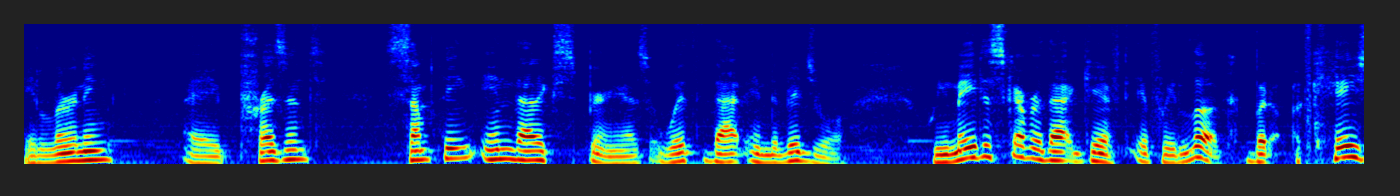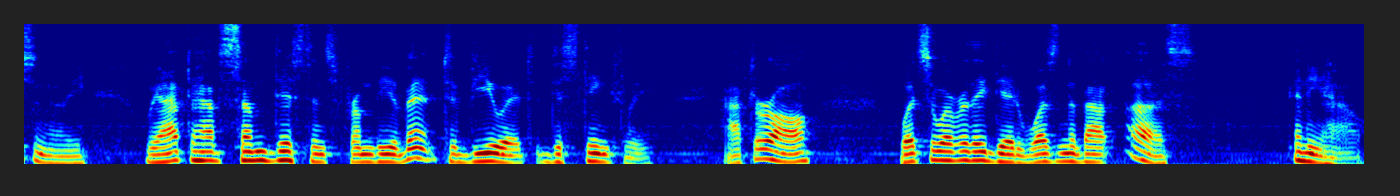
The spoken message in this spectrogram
a learning, a present, something in that experience with that individual. We may discover that gift if we look, but occasionally we have to have some distance from the event to view it distinctly. After all, whatsoever they did wasn't about us, anyhow.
